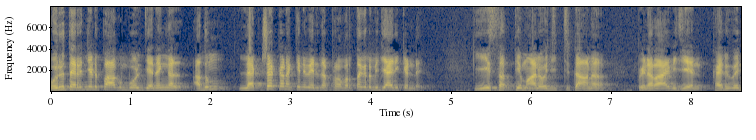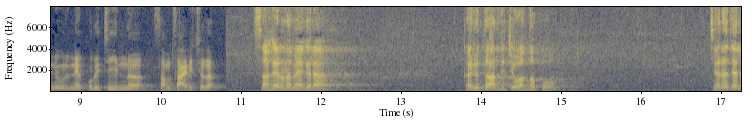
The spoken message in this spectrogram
ഒരു തെരഞ്ഞെടുപ്പാകുമ്പോൾ ജനങ്ങൾ അതും ലക്ഷക്കണക്കിന് വരുന്ന പ്രവർത്തകർ വിചാരിക്കണ്ടേ? ഈ സത്യം ആലോചിച്ചിട്ടാണ് പിണറായി വിജയൻ കരുവന്നൂരിനെ കുറിച്ച് ഇന്ന് സംസാരിച്ചത്. സഹകരണ മേഖല കരുത്താർജിച്ചു വന്നപ്പോൾ ചില ചില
